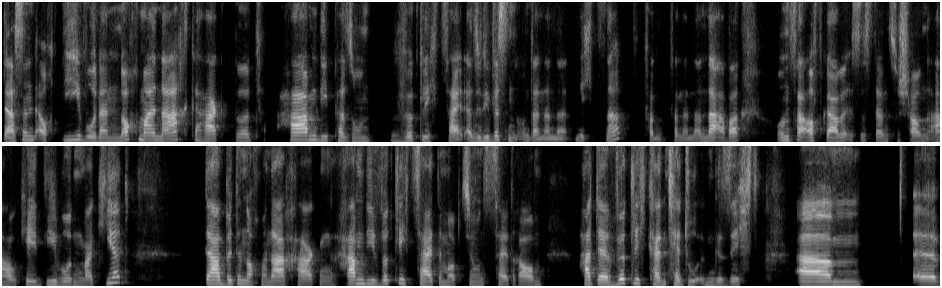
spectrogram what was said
Das sind auch die, wo dann nochmal nachgehakt wird, haben die Personen wirklich Zeit? Also die wissen untereinander nichts ne? Von, voneinander, aber unsere Aufgabe ist es dann zu schauen, ah, okay, die wurden markiert, da bitte nochmal nachhaken. Haben die wirklich Zeit im Optionszeitraum? Hat er wirklich kein Tattoo im Gesicht? Ähm, äh,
